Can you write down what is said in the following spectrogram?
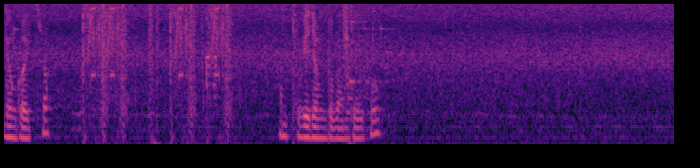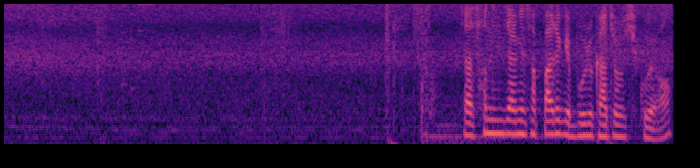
이런 거 있죠? 한 두 개 정도 만들고. 자 선인장에서 빠르게 물을 가져오시고요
